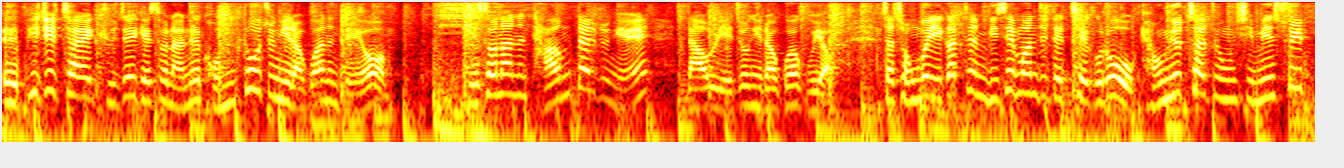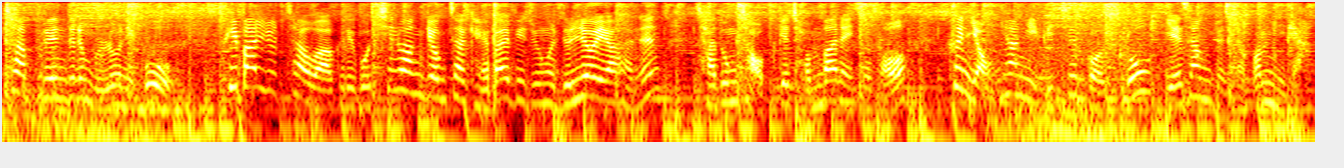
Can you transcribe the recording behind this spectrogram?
LPG차의 규제 개선안을 검토 중이라고 하는데요. 개선안은 다음 달 중에 나올 예정이라고 하고요. 자, 정부의 이 같은 미세먼지 대책으로 경유차 중심인 수입차 브랜드는 물론이고 휘발유차와 그리고 친환경차 개발 비중을 늘려야 하는 자동차 업계 전반에 있어서 큰 영향이 미칠 것으로 예상된다고 합니다.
